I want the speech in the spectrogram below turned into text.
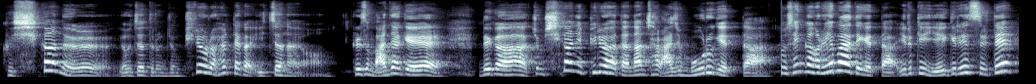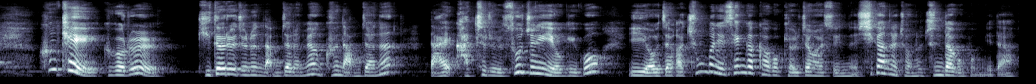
그 시간을 여자들은 좀 필요로 할 때가 있잖아요. 그래서 만약에 내가 좀 시간이 필요하다, 난 잘 아직 모르겠다, 좀 생각을 해봐야 되겠다, 이렇게 얘기를 했을 때 흔쾌히 그거를 기다려주는 남자라면 그 남자는 나의 가치를 소중히 여기고 이 여자가 충분히 생각하고 결정할 수 있는 시간을 저는 준다고 봅니다.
